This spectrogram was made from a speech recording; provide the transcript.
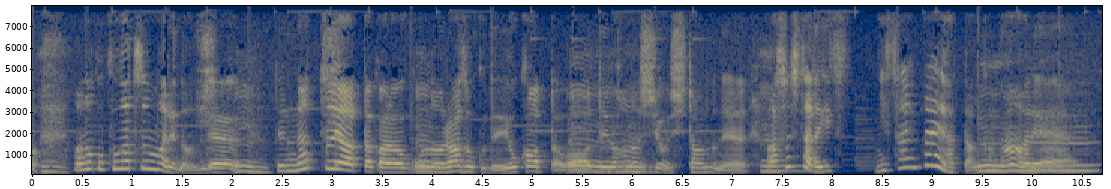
うん。あの子9月生まれなんで、うん。で夏やったからこのうん。裸族でよかったわっていう話をしたのね、うん。あそしたら2歳前やったんかな、あれ。うん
